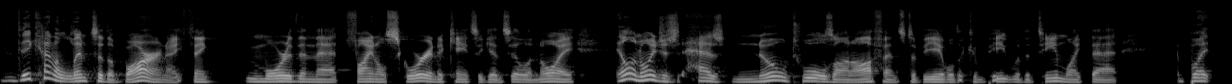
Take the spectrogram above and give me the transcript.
they kind of limped to the barn, I think, more than that final score indicates against Illinois. Illinois just has no tools on offense to be able to compete with a team like that. But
